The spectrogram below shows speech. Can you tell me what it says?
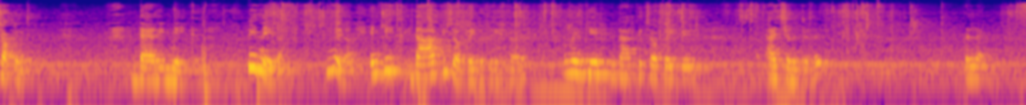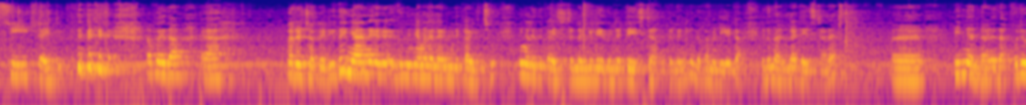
ചോക്ലേറ്റ് ഡയറി മിൽക്ക് പിന്നെ ഇതാ. പിന്നെ ഇതാ. എനിക്ക് ഡാർക്ക് ചോക്ലേറ്റ് ഒത്തിരി ഇഷ്ടമാണ്. അപ്പോൾ എനിക്ക് ഡാർക്ക് ചോക്ലേറ്റ് അയച്ചു തന്നിട്ടുണ്ട്. നല്ല സ്വീറ്റായിട്ട് അപ്പോൾ ഇതാ ആ, ചോക്ലേറ്റ് ഇത് ഞാൻ ഇത് ഞങ്ങളെല്ലാവരും കൂടി കഴിച്ചു. നിങ്ങൾ ഇത് കഴിച്ചിട്ടുണ്ടെങ്കിൽ ഇതിന്റെ ടേസ്റ്റ് അറിഞ്ഞിട്ടുണ്ടെങ്കിൽ ഒന്ന് കമന്റ് ചെയ്യട്ടോ ഇത് നല്ല ടേസ്റ്റാണ് പിന്നെ എന്താണ് ഇതാ ഒരു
